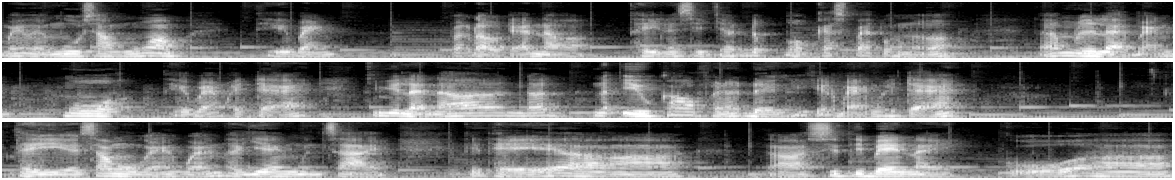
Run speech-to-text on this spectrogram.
mấy bạn mua xong đúng không? Thì các bạn bắt đầu trả nợ thì nó sẽ cho double cashback lần nữa đó như là bạn mua thì bạn phải trả. Giống như là nó nó nó yêu cầu phải nó đề nghị các bạn phải trả. Thì ờ, sau một khoảng khoảng thời gian mình xài cái thẻ uh, uh, Citibank này của uh,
